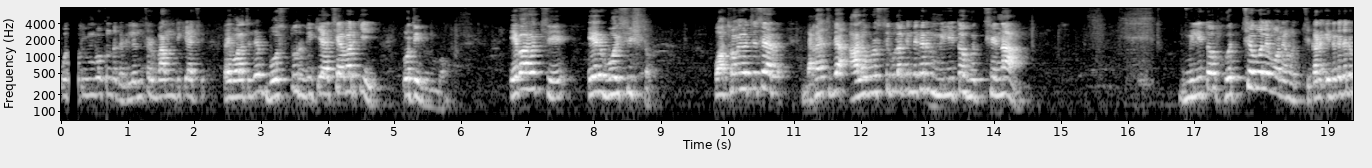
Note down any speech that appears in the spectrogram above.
প্রতিবিম্ব কোন দিকে আছে? লেন্সের বাম দিকে আছে। তাই বলা আছে যে বস্তুর দিকে আছে আমার কি? প্রতিবিম্ব। এবার হচ্ছে এর বৈশিষ্ট্য। প্রথমে হচ্ছে স্যার, দেখা যাচ্ছে যে আলোক রশ্মিগুলো কিন্তু এখানে মিলিত হচ্ছে না। মিলিত হচ্ছে বলে মনে হচ্ছে, কারণ এটাকে যদি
